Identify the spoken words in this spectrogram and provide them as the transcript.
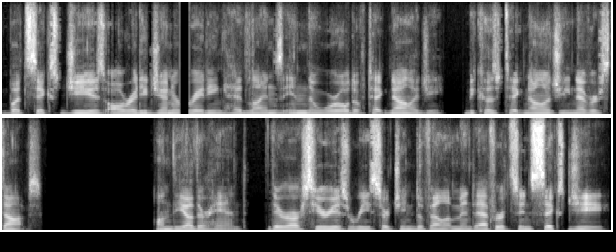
But 6G is already generating headlines in the world of technology, because technology never stops. On the other hand, there are serious research and development efforts in 6G,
